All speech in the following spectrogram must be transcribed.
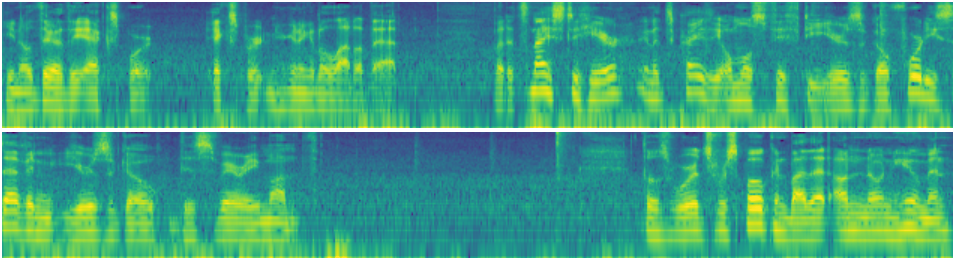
you know, they're the expert, expert and you're going to get a lot of that. But it's nice to hear, and it's crazy. Almost 50 years ago, 47 years ago, this very month. Those words were spoken by that unknown human,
